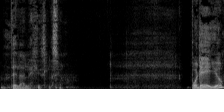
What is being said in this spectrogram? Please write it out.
de la legislación. Por ello,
